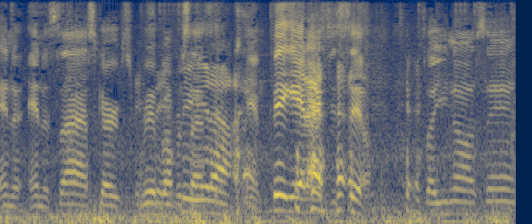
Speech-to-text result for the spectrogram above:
and the and the side skirts, They rear bumper "Figure side it out." and figure it out yourself. so you know what I'm saying.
